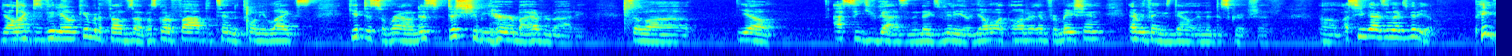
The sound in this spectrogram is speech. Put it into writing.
y'all like this video? Give it a thumbs up. Let's go to five to ten to twenty likes. Get this around. This this should be heard by everybody. So uh, yo, I see you guys in the next video. Y'all want all the information? Everything is down in the description. Um, I see you guys in the next video. Peace.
